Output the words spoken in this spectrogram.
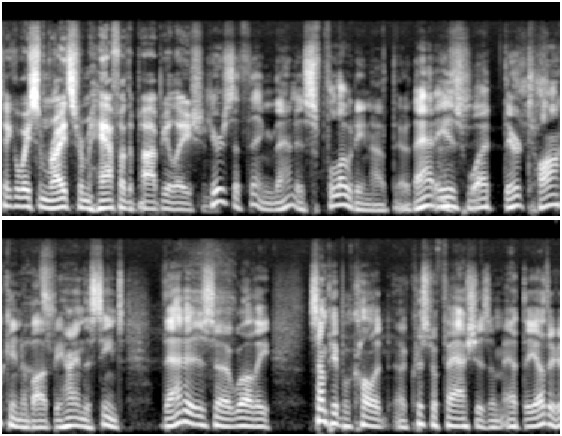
take away some rights from half of the population. Here's the thing that is floating out there. That is what they're talking about behind the scenes. That is uh, well, the some people call it uh, Christofascism at the other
